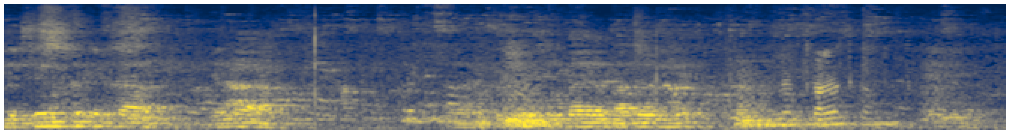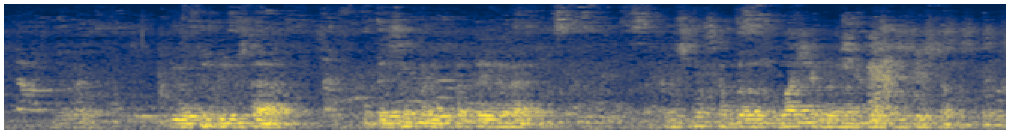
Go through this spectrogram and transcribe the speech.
ಇಲ್ಲಿ ಸೇರಿರ್ತಕ್ಕಂಥ ಎಲ್ಲ ಸಮುದಾಯದ ಬಾಂಧವರಿಗೆ ಇವತ್ತು ದಿವಸ ಡಿಸೆಂಬರ್ ಇಪ್ಪತ್ತೈದರ ಕ್ರಿಸ್ಮಸ್ ಹಬ್ಬದ ಶುಭಾಶಯಗಳನ್ನು ತಿಳಿಸಲಿಕ್ಕೆ ಇಷ್ಟಪಡ್ತೇನೆ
